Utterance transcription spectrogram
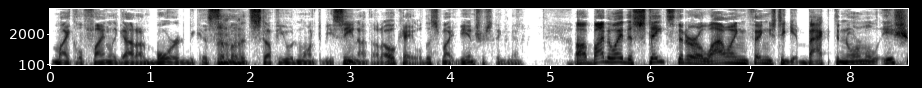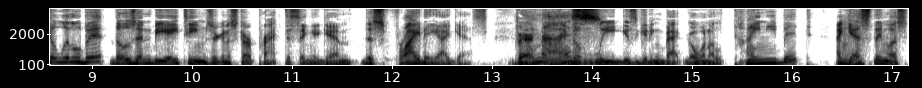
Michael finally got on board because some of it's stuff you wouldn't want to be seen. I thought, okay, well, this might be interesting then. Uh, by the way, the states that are allowing things to get back to normal ish a little bit, those NBA teams are going to start practicing again this Friday, I guess. Very The- nice. The league is getting back going a tiny bit. I guess they must.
